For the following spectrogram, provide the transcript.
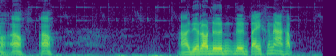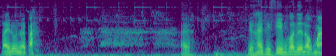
วอ้าวอ้าวอ่าเดี๋ยวเราเดินเดินไปข้างหน้าครับ ไปนู่นหน่อยปะเออเดี๋ยวให้พี่ฟิล์มเขาเดินออกมา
